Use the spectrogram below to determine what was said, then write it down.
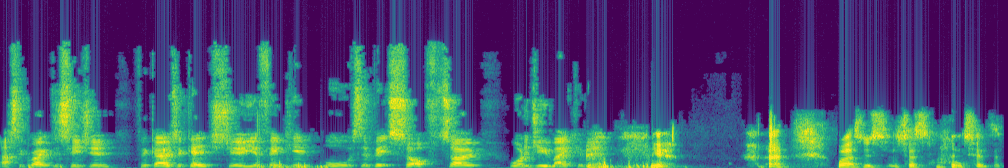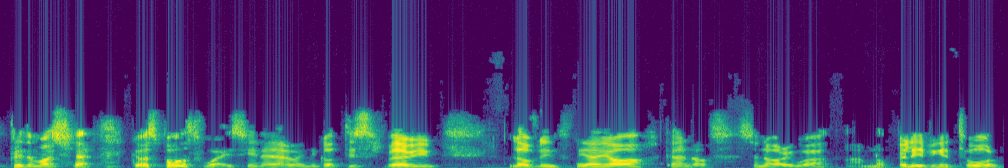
that's a great decision. If it goes against you, you're thinking, oh, it's a bit soft. So, what did you make of it? Yeah. well, as you just mentioned, it pretty much uh, goes both ways, you know, and you got this very lovely VAR kind of scenario where I'm not believing at all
